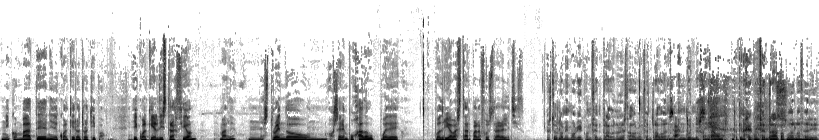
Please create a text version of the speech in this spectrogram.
ni combate, ni de cualquier otro tipo. Y cualquier distracción, ¿vale? Un estruendo o ser empujado puede, podría bastar para frustrar el hechizo. Esto es lo mismo que concentrado, ¿no? El estado concentrado en, Dungeons and sí. Dragons. Te tienes que concentrar para poderlo hacer. Y...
